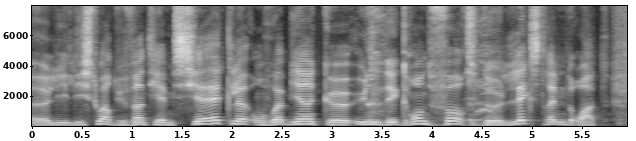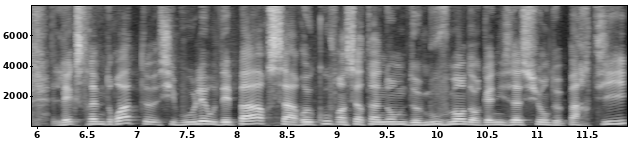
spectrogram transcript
euh, l'histoire du XXe siècle, on voit bien qu'une des grandes forces de l'extrême droite, l'extrême droite, si vous voulez, au départ, ça recouvre un certain nombre de mouvements d'organisation de partis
